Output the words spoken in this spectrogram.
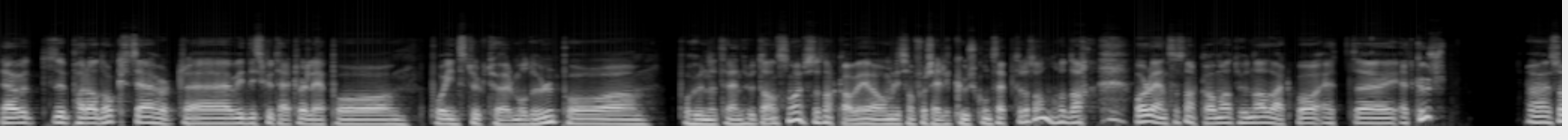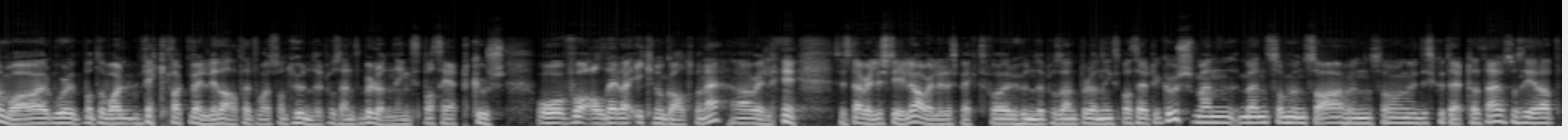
Det er jo et paradoks. Jeg hørte, Vi diskuterte vel det på, på instruktørmodulen på, på hundetrenerutdannelsen vår. Så snakka vi om liksom forskjellige kurskonsepter og sånn. Og da var det en som snakka om at hun hadde vært på et, eh, et kurs. Eh, Som var, hvor det var vektlagt veldig da, at dette var et sånt 100% belønningsbasert kurs. Og for all del, det er ikke noe galt med det. Jeg syns det er veldig stilig og har veldig respekt for 100% belønningsbaserte kurs. Men, men som hun sa, hun som vi diskuterte dette her, så sier at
